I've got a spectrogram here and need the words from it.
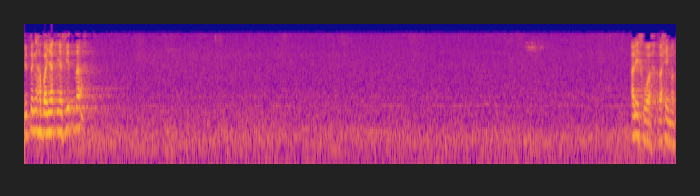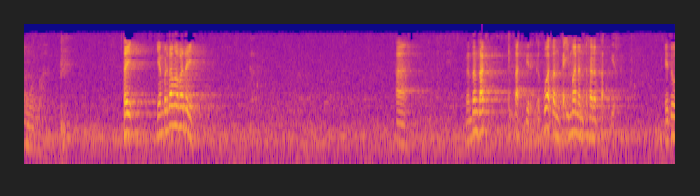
Di tengah banyaknya fitnah, Alikhwah rahimakumullah. Baik, yang pertama apa tadi? Ah. Tentang tak, takdir, kekuatan keimanan terhadap takdir. Itu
